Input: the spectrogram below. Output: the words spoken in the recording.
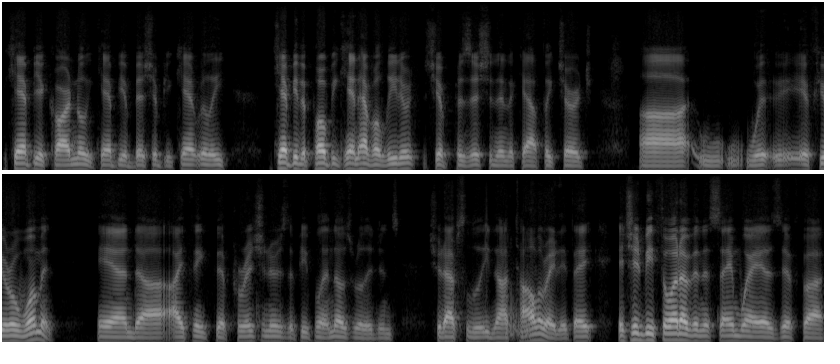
you can't be a cardinal, you can't be a bishop, you can't really, you can't be the Pope, you can't have a leadership position in the Catholic Church uh, w- if you're a woman. And uh, I think the parishioners, the people in those religions, should absolutely not tolerate it. They it should be thought of in the same way as if uh,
